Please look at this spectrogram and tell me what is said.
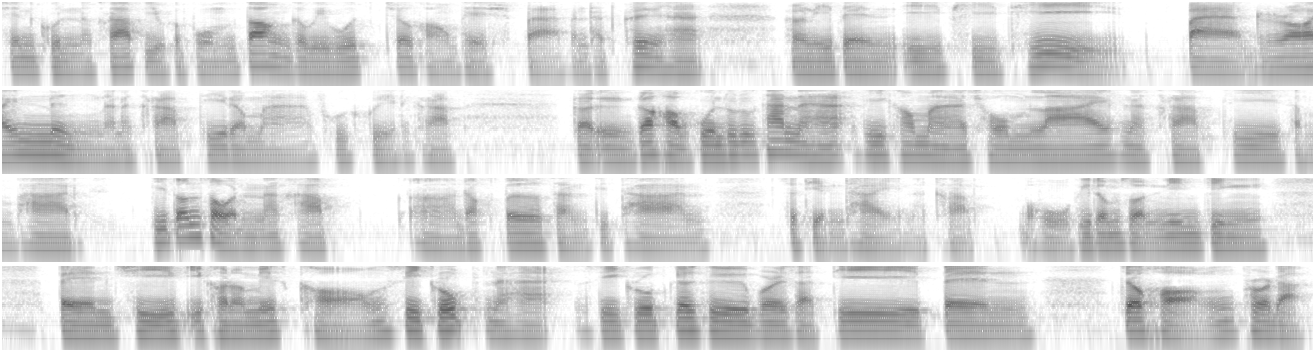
เช่นคุณนะครับ อยู่กับผมต้องกวีวุฒิเจ้าของเพจ8บรรทัดครึ่งฮะครั้งนี้เป็น EP ที่ 801 แล้วนะครับ ที่เรามาพูดคุยนะครับ ก่อนอื่นก็ขอบคุณทุกๆท่านนะฮะที่เข้ามาชมไลฟ์นะครับที่สัมภาษณ์พี่ต้นสนนะครับดรสันติธาน เสถียรไทยนะครับโอ้โหพี่ต้นสนนี่จริงๆ เป็น Chief Economist ของ C Group นะฮะ C Group ก็คือบริษัทที่เป็นเจ้าของ Product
